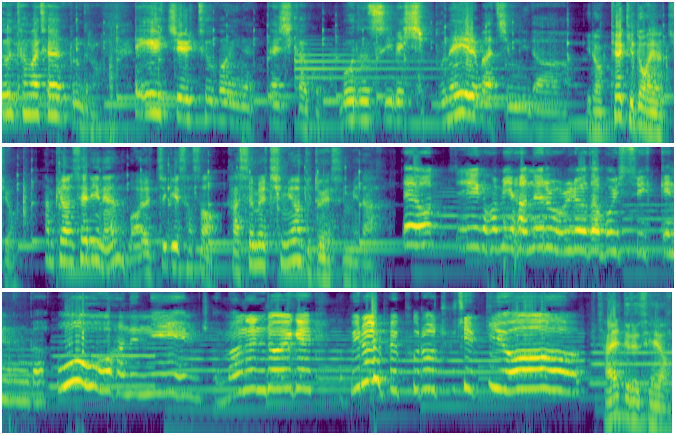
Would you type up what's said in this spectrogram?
은탐하지 않을 뿐더러 일주일 두 번이나 단식하고 모든 수입의 10분의 1을 바칩니다. 이렇게 기도하였지요. 한편 세리는 멀찍이 서서 가슴을 치며 기도했습니다. 내 어찌 감히 하늘을 올려다볼 수 있겠는가? 오 하느님, 죄 많은 저에게 비를 베풀어 주십시오. 잘 들으세요.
